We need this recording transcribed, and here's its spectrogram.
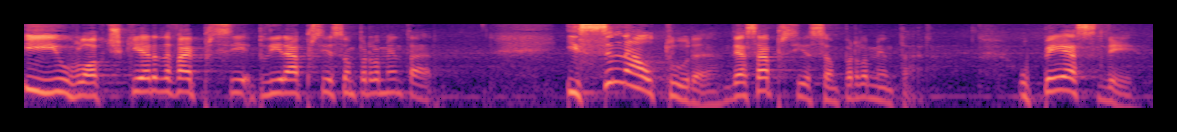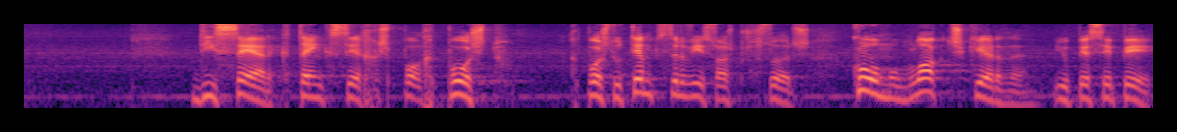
e o Bloco de Esquerda vai pedir a apreciação parlamentar. E se na altura dessa apreciação parlamentar o PSD disser que tem que ser reposto, reposto o tempo de serviço aos professores, como o Bloco de Esquerda e o PCP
